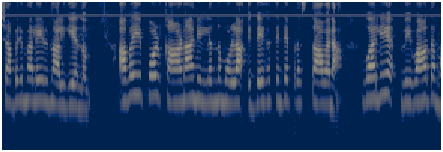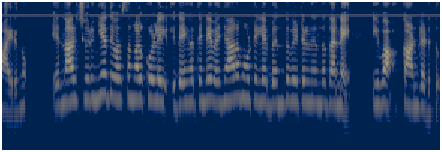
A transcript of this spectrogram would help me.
ശബരിമലയിൽ നൽകിയെന്നും അവയിപ്പോൾ കാണാനില്ലെന്നുമുള്ള ഇദ്ദേഹത്തിന്റെ പ്രസ്താവന വലിയ വിവാദമായിരുന്നു. എന്നാൽ ചുരുങ്ങിയ ദിവസങ്ങൾക്കുള്ളിൽ ഇദ്ദേഹത്തിന്റെ വെഞ്ഞാറമൂട്ടിലെ ബന്ധുവീട്ടിൽ നിന്ന് തന്നെ ഇവ കണ്ടെടുത്തു.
